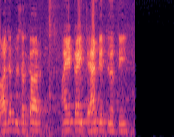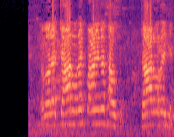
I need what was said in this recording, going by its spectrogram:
ભાજપની સરકાર અહીં કંઈ ધ્યાન દેતી નથી. અમારે ચાર વર્ષ પાણી નથી આવતું. ચાર વર્ષ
